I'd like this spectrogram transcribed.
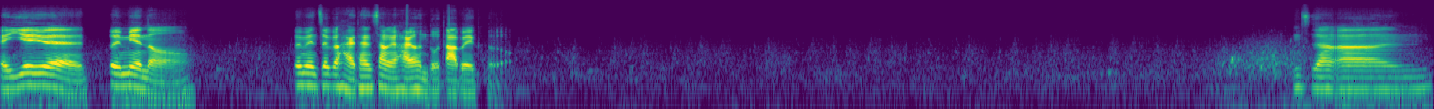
哎，夜月对面哦，对面这个海滩上也还有很多大贝壳哦。安安，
